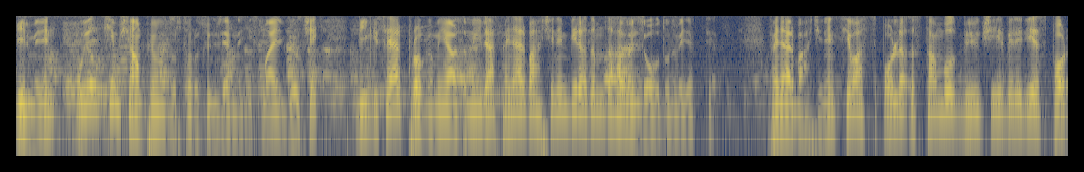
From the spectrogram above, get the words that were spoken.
Dilmen'in bu yıl kim şampiyon olur sorusu üzerine İsmail Gökçek, bilgisayar programı yardımıyla Fenerbahçe'nin bir adım daha önde olduğunu belirtti. Fenerbahçe'nin Sivas Spor'la İstanbul Büyükşehir Belediyespor,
